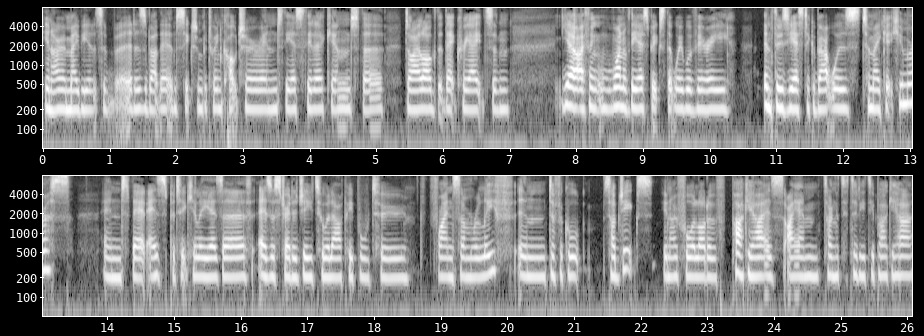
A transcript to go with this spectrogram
you know, maybe it's a, it is about that intersection between culture and the aesthetic and the dialogue that that creates, and yeah, I think one of the aspects that we were very enthusiastic about was to make it humorous and that as particularly as a as a strategy to allow people to find some relief in difficult subjects. You know, for a lot of Pākehā, as I am tangata tiriti Pākehā,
